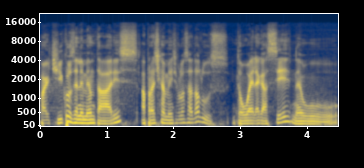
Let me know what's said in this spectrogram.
partículas elementares a praticamente a velocidade da luz. Então o LHC, né, o,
